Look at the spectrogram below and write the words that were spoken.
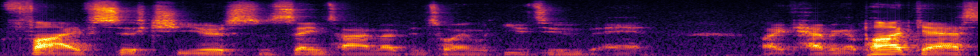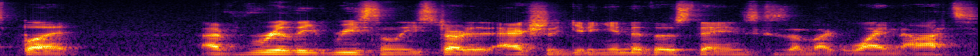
five six years. The same time, I've been toying with YouTube and like having a podcast, but I've really recently started actually getting into those things because I'm like, why not?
